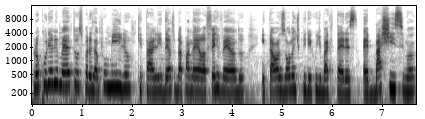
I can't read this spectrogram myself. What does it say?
Procure alimentos, por exemplo, o milho, que está ali dentro da panela fervendo. Então a zona de perigo de bactérias é baixíssima.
